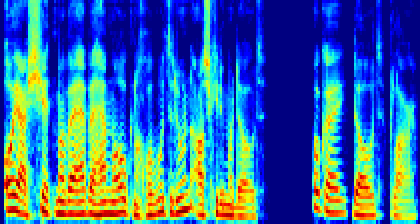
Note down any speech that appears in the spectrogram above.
oh ja, shit, maar we hebben hem ook nog. Wat moeten doen? Als je er maar dood. Oké, dood, klaar.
